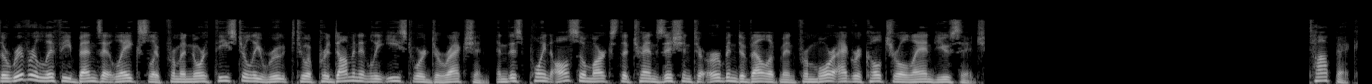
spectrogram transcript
The River Liffey bends at Leixlip from a northeasterly route to a predominantly eastward direction, and this point also marks the transition to urban development from more agricultural land usage. Topic:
